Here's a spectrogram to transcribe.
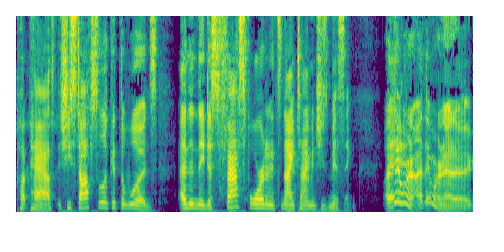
p- path. She stops to look at the woods, and then they just fast forward, and it's nighttime, and she's missing. I they weren't. I they weren't at a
